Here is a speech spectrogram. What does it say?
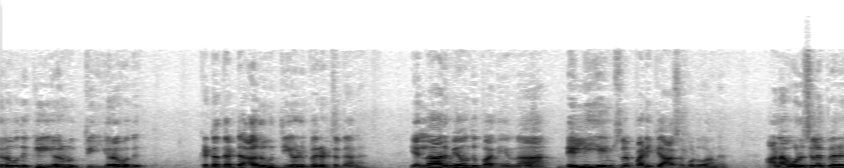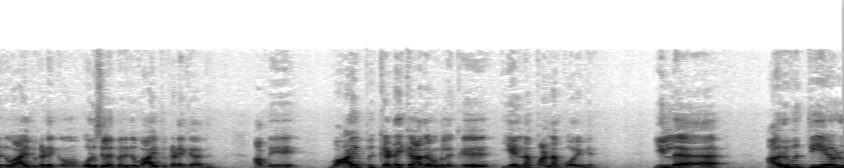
இருபதுக்கு எழுநூற்றி இருபது. கிட்டத்தட்ட அறுபத்தி ஏழு பேர் எடுத்திருக்காங்க. எல்லாருமே வந்து பார்த்தீங்கன்னா டெல்லி எய்ம்ஸில் படிக்க ஆசைப்படுவாங்க. ஆனால் ஒரு சில பேருக்கு வாய்ப்பு கிடைக்கும் ஒரு சில பேருக்கு வாய்ப்பு கிடைக்காது. அப்படி வாய்ப்பு கிடைக்காதவங்களுக்கு என்ன பண்ண போறீங்க? இல்லை அறுபத்தி ஏழு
